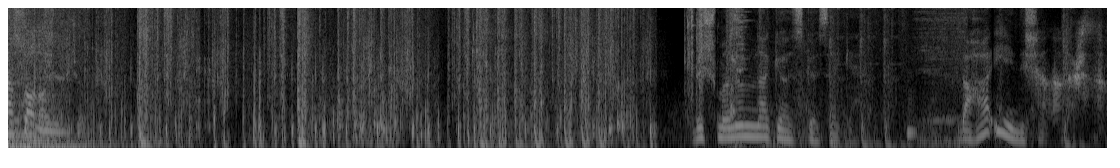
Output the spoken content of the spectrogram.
Kalan son oyuncu. Düşmanınla göz göze gel. Daha iyi nişan alırsın.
